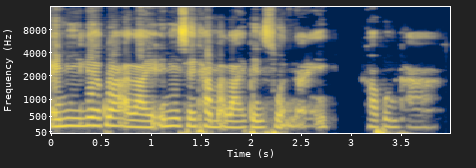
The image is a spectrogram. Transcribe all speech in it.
ไอ้นี่เรียกว่าอะไร ไอ้นี่ใช้ทำอะไรเป็นส่วนไหน ขอบคุณค่ะ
